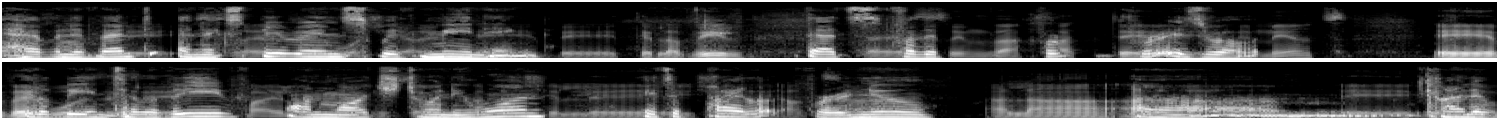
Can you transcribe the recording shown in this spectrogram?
have an event, an experience with meaning. That's for, the, for, for Israel. It'll be in Tel Aviv on March 21. It's a pilot for a new um, kind of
